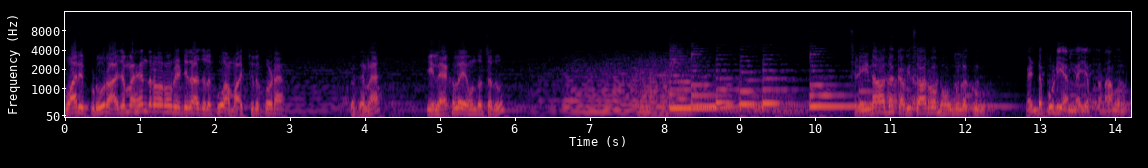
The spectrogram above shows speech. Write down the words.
వారిప్పుడు రాజమహేంద్రవరం రెడ్డి రాజులకు అమాత్యులు కూడా. దుగ్గన ఈ లేఖలో ఏముందో చదువు? శ్రీనాథ కవి సార్వభౌములకు పెండపూడి అన్నయ్య ప్రణామములు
